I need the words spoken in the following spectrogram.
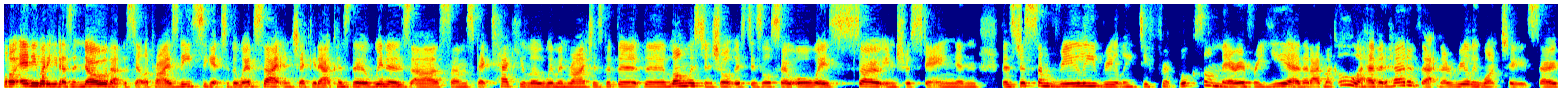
well, anybody who doesn't know about the Stella Prize needs to get to the website and check it out because the winners are some spectacular women writers. But the, the long list and short list is also always so interesting. And there's just some really, really different books on there every year that I'm like, oh, I haven't heard of that. And I really want to. So,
